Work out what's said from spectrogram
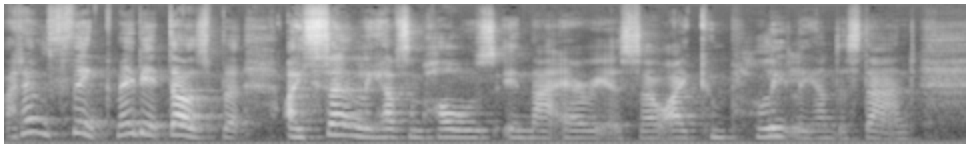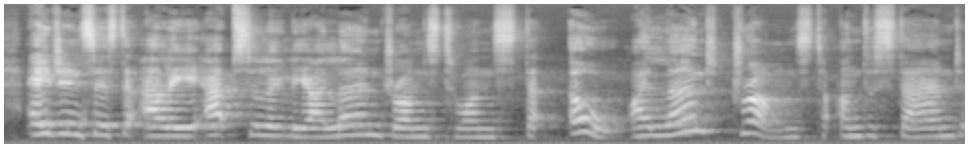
I don't think. Maybe it does, but I certainly have some holes in that area. So I completely understand. Adrian says to Ali, absolutely. I learned drums to understand. Oh, I learned drums to understand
